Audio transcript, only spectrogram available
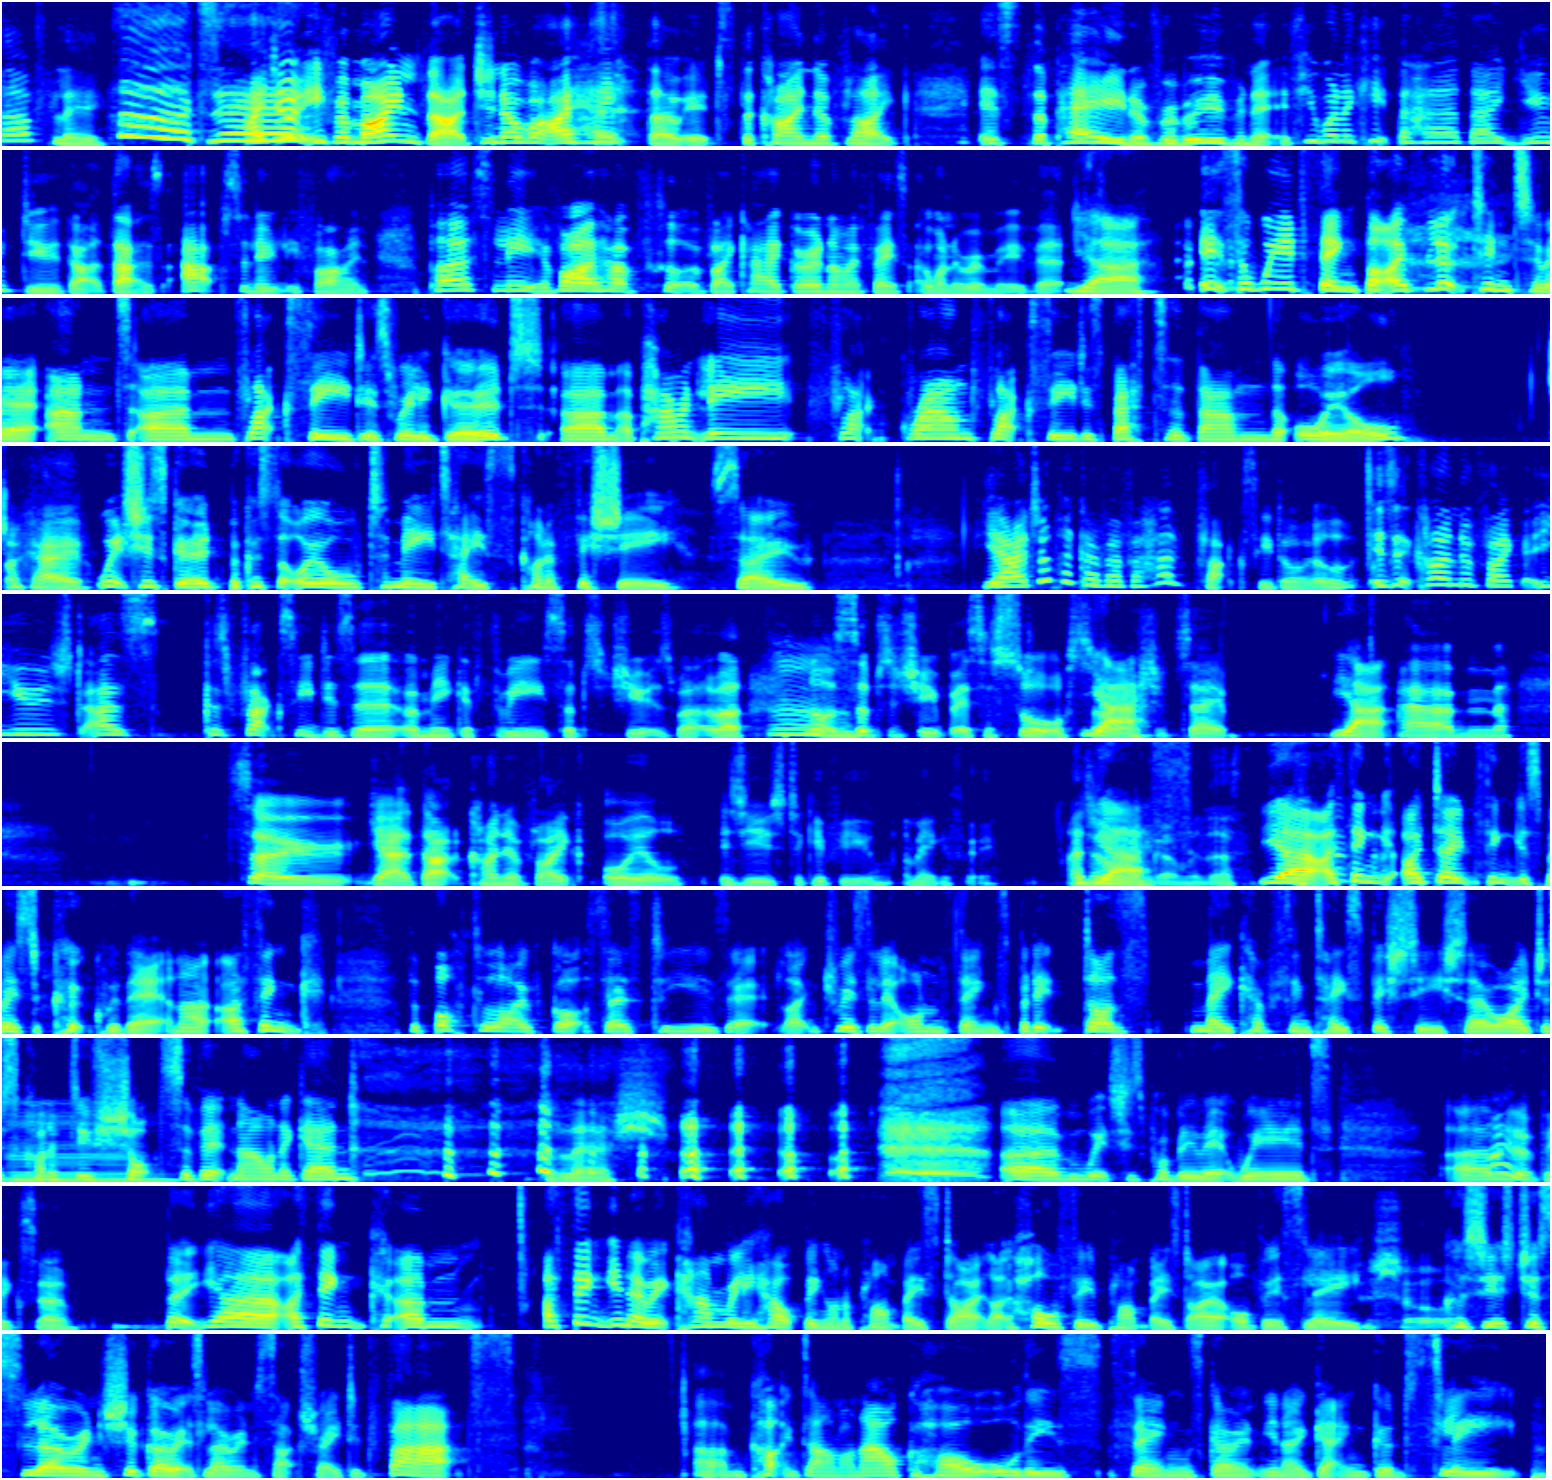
Lovely. oh dear. I don't even mind that. Do you know what I hate though? It's the kind of like it's the pain of removing it. If you want to keep the hair there, you do that. That is absolutely fine. Personally, if I have sort of like hair growing on my face, I want to remove it. Yeah, it's a weird thing, but I've looked into it, and um, flaxseed is really good. Um, apparently, flax ground flaxseed is better than the oil, Okay. which is good because the oil to me tastes kind of fishy. So Yeah, I don't think I've ever had flaxseed oil. Is it kind of like used as because flaxseed is a omega three substitute as well? Well, not a substitute, but it's a source. Sorry, I should say. yeah, Um. So yeah, that kind of like oil is used to give you omega three. I don't know where I'm going with this. yeah. I think I don't think you're supposed to cook with it, and I, I think the bottle I've got says to use it like drizzle it on things, but it does make everything taste fishy. So I just kind of do shots of it now and again, Delish. um, which is probably a bit weird. Um, I don't think so. but yeah, I think um, I think you know it can really help being on a plant based diet, like whole food plant based diet, obviously, sure. because it's just lower in sugar, it's lower in saturated fats, um, cutting down on alcohol, all these things, going, you know, getting good sleep.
